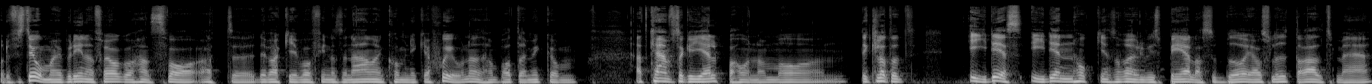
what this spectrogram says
och det förstod man ju på dina frågor och hans svar, att eh, det verkar ju vara finnas en annan kommunikation nu. Han pratar mycket om att kan försöka hjälpa honom. Och mm, det är klart att i, det, i den hockeyn som Rögle vill spela så börjar och slutar allt med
